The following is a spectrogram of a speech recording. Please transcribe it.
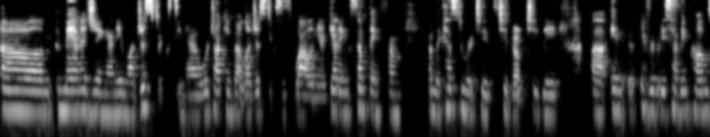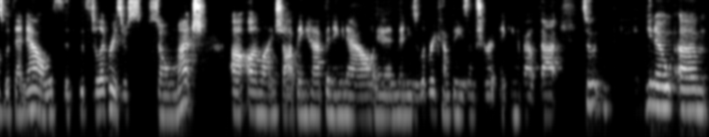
um, managing any logistics. You know, we're talking about logistics as well. You know, getting something from from the customer to to the to the uh, and everybody's having problems with that now with the, with deliveries. There's so much. Uh, online shopping happening now, and many delivery companies, I'm sure, are thinking about that. So, you know, um,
